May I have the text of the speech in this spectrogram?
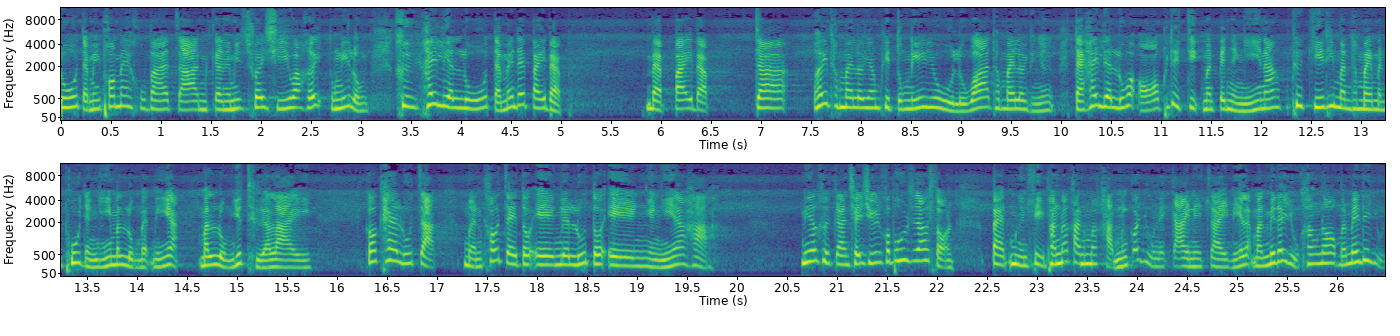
รู้แต่มีพ่อแม่ครูบาอาจารย์มีการมิตรช่วยชี้ว่าเฮ้ยตรงนี้หลงคือให้เรียนรู้แต่ไม่ได้ไปแบบแบบไปแบบจะ เฮ้ยทำไมเรายังผิดตรงนี้อยู่ หรือว่าทำไมเราอย่างนี้แต่ให้เรียนรู้ว่าอ๋อพิจิตมันเป็นอย่างนี้นะเพื่อกี้ที่มันทำไมมันพูดอย่างนี้มันหลงแบบนี้อะมันหลงยึดถืออะไร ก็แค่รู้จักเหมือนเข้าใจตัวเอง เรียนรู้ตัวเองอย่างนี้ค่ะ เนี่ยคือการใช้ชีวิตเขาพูดเจ้าสอนแปดหมื่นสี่พันพระคันมาขันมันก็อยู่ในกายในใจนี้แหละมันไม่ได้อยู่ข้างนอก มันไม่ได้อยู่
